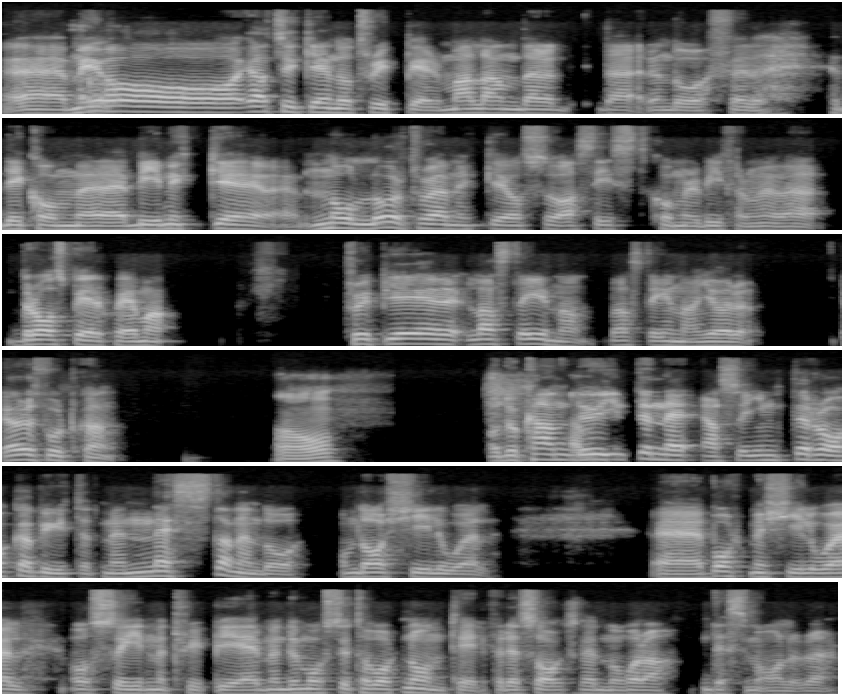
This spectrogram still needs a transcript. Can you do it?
Eh, Men jag, jag tycker ändå Trippier, man landar där ändå. För det kommer bli mycket nollor tror jag mycket och så assist kommer det bli framöver här. Bra spelschema. Trippier, lasta in han, lasta in han, gör det. Gör det så fort du kan. Ja. Och då kan du inte, alltså inte raka bytet, men nästan ändå. Om du har Chilwell. Eh, bort med Chilwell och så in med Trippier. Men du måste ta bort någon till, för det saknas några decimaler där.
